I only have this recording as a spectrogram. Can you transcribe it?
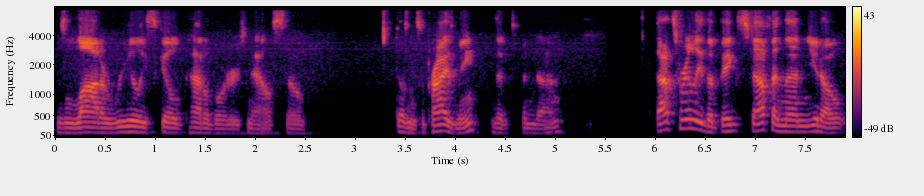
there's a lot of really skilled paddleboarders now, so it doesn't surprise me that it's been done. That's really the big stuff. And then, you know,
